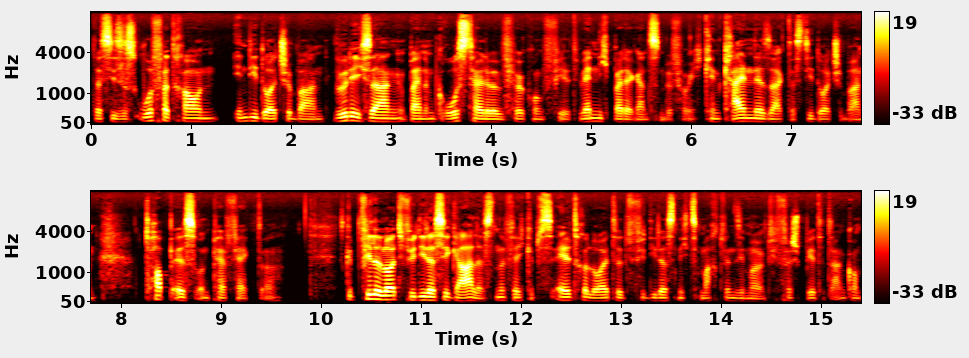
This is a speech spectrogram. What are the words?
dass dieses Urvertrauen in die Deutsche Bahn, würde ich sagen, bei einem Großteil der Bevölkerung fehlt, wenn nicht bei der ganzen Bevölkerung. Ich kenne keinen, der sagt, dass die Deutsche Bahn top ist und perfekt. Gibt viele Leute, für die das egal ist. Ne? Vielleicht gibt es ältere Leute, für die das nichts macht, wenn sie mal irgendwie verspätet ankommen.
